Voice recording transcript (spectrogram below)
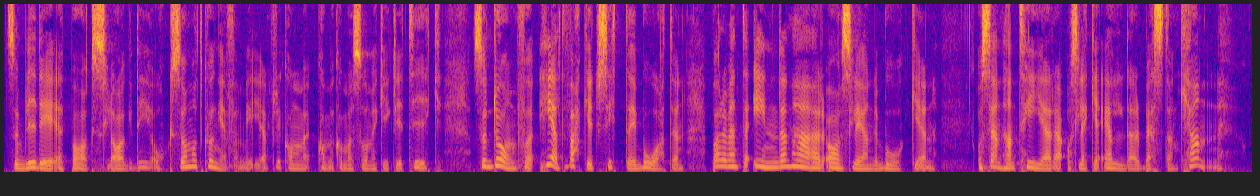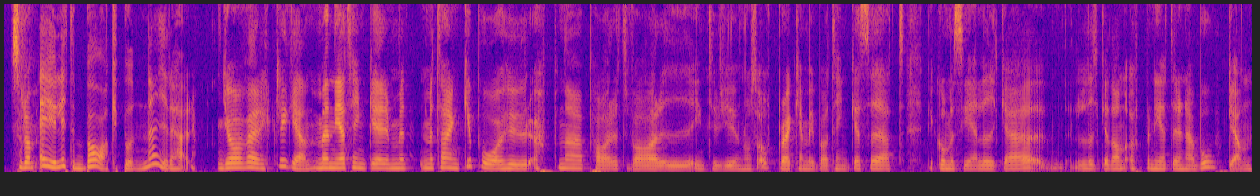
så blir det ett bakslag det också mot kungafamiljen, för det kommer, kommer komma så mycket kritik. Så de får helt vackert sitta i båten, bara vänta in den här avslöjande boken och sen hantera och släcka eldar bäst de kan. Så de är ju lite bakbundna i det här. Ja, verkligen. Men jag tänker med, med tanke på hur öppna paret var i intervjun hos Opera kan vi bara tänka sig att vi kommer se en lika, likadan öppenhet i den här boken.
